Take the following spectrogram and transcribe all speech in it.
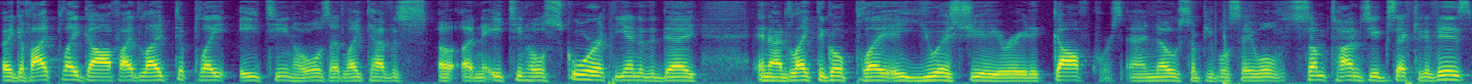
Like, if I play golf, I'd like to play 18 holes. I'd like to have a, a, an 18 hole score at the end of the day. And I'd like to go play a USGA rated golf course. And I know some people say, well, sometimes the executive is.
